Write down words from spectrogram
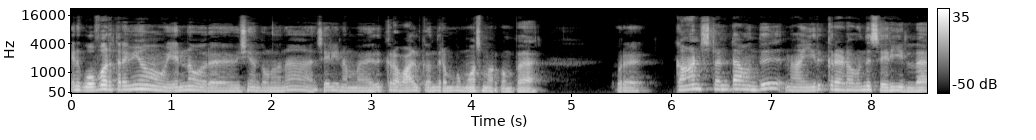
எனக்கு ஒவ்வொரு தடவையும் என்ன ஒரு விஷயம் தோணுதுன்னா சரி நம்ம இருக்கிற வாழ்க்கை வந்து ரொம்ப மோசமாக இருக்கும் இப்போ. ஒரு கான்ஸ்டண்ட்டாக வந்து நான் இருக்கிற இடம் வந்து சரியில்லை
